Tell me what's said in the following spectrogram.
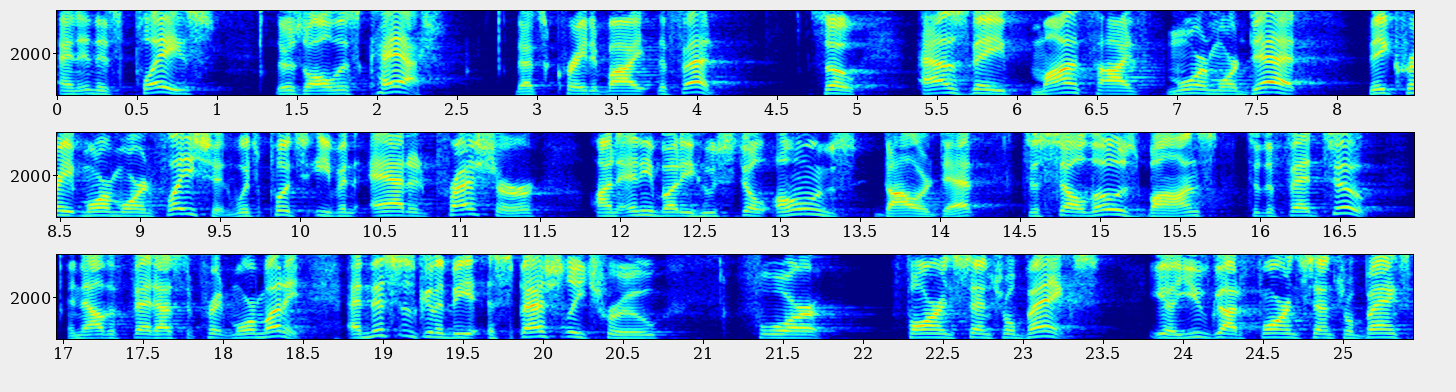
And in its place, there's all this cash that's created by the Fed. So as they monetize more and more debt, they create more and more inflation, which puts even added pressure on anybody who still owns dollar debt to sell those bonds to the Fed too. And now the Fed has to print more money. And this is going to be especially true for foreign central banks. You know, you've got foreign central banks,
